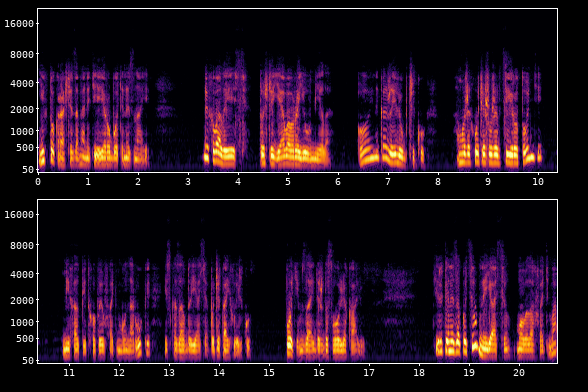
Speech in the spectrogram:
Ніхто краще за мене тієї роботи не знає. Не хвались, то ще Єва в раю вміла. Ой, не кажи, Любчику. А може, хочеш уже в цій ротонді? Міхал підхопив Фатьму на руки і сказав до Яся, почекай хвильку. Потім зайдеш до свого лякалю. Тільки не закоцюбни, Ясю, мовила Хватьма,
